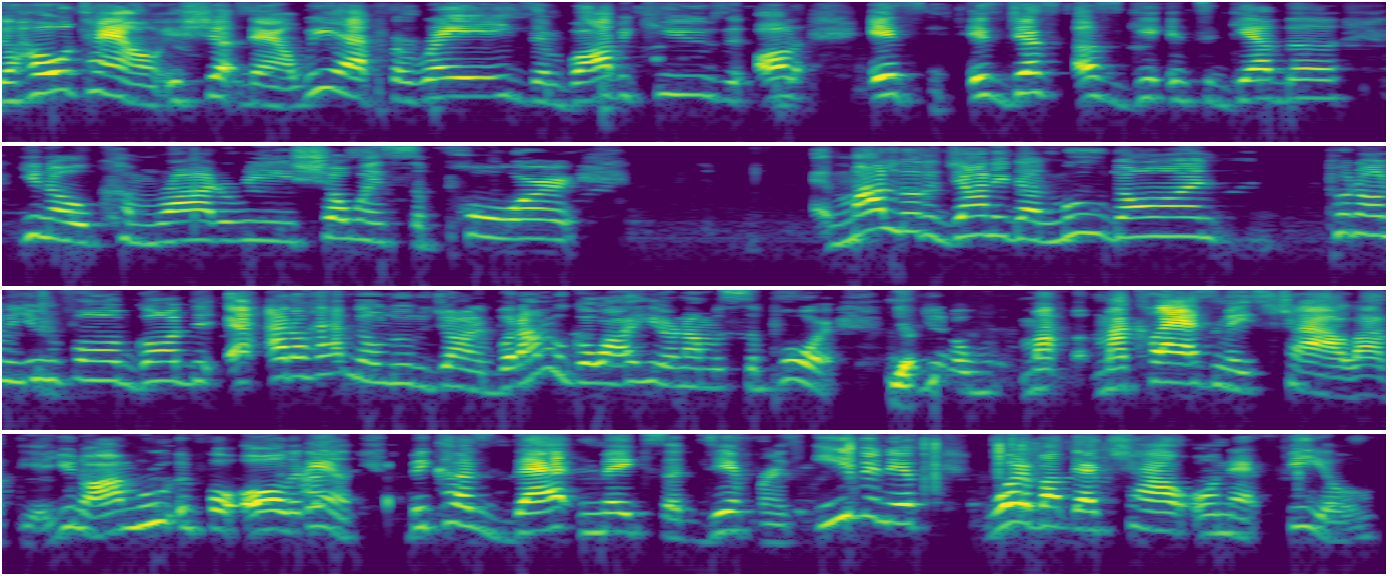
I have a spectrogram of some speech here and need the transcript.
the whole town is shut down. We have parades and barbecues and all it's it's just us getting together you know camaraderie showing support. My little johnny done moved on put on a uniform, gone. I don't have no little Johnny, but I'm gonna go out here and I'm gonna support, yep. you know, my my classmates' child out there. You know, I'm rooting for all of them because that makes a difference. Even if what about that child on that field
